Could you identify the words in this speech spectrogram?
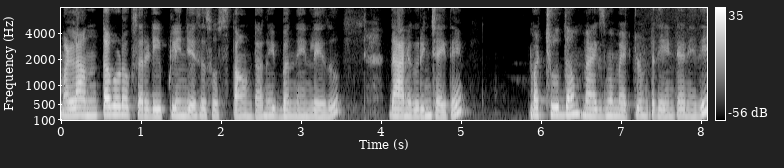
మళ్ళీ అంతా కూడా ఒకసారి డీప్ క్లీన్ చేసేసి వస్తూ ఉంటాను ఇబ్బంది ఏం లేదు. దాని గురించి అయితే. బట్ చూద్దాం మ్యాక్సిమం ఎట్లుంటుంది ఏంటి అనేది.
